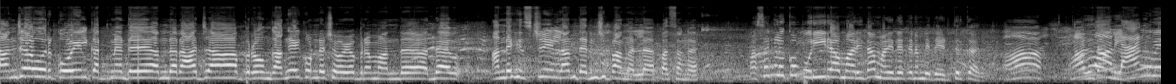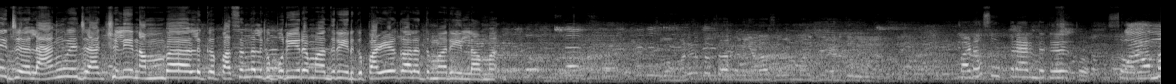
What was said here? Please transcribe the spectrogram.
தஞ்சாவூர் கோயில் கட்டினது அந்த ராஜா அப்புறம் கங்கை கொண்ட சோழபுரம் அந்த அந்த அந்த ஹிஸ்டரி எல்லாம் தெரிஞ்சுப்பாங்கல்ல பசங்க? பசங்களுக்கும் புரியுற மாதிரி தான் மணிரத்னம் இதை எடுத்திருக்காரு. ஆ ஆமா லாங்குவேஜ் லாங்குவேஜ் ஆக்சுவலி நம்மளுக்கு பசங்களுக்கு புரியுற மாதிரி இருக்கு பழைய காலத்து மாதிரி இல்லாம. ஸோ மணிரத்னம் சார் நீங்கள் எல்லாம் சொல்லணும்னு நினச்சி என்ன சொல்லுவீங்க? படம் சூப்பராக இருந்தது. ஸோ ரொம்ப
